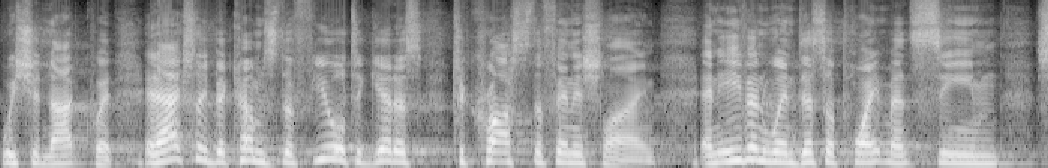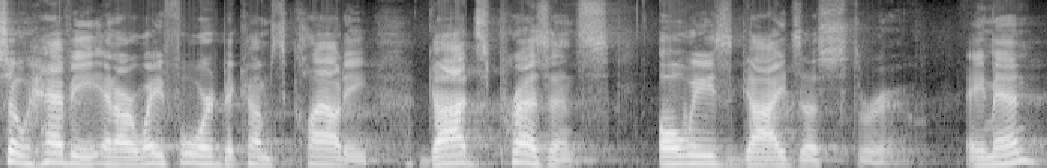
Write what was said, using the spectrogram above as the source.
We should not quit. It actually becomes the fuel to get us to cross the finish line. And even when disappointments seem so heavy and our way forward becomes cloudy, God's presence always guides us through. Amen?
